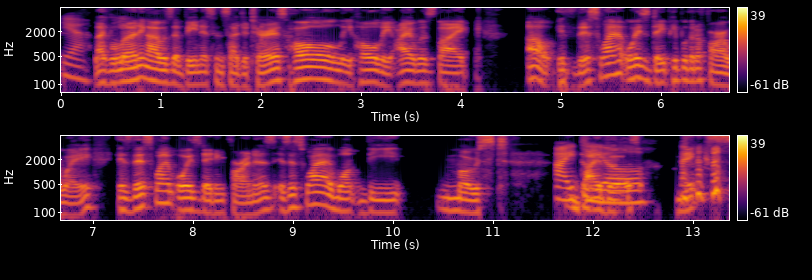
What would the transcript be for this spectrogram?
Yeah. Like learning i was a venus in sagittarius holy holy i was like oh is this why i always date people that are far away? Is this why i'm always dating foreigners? Is this why i want the most ideal. mix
